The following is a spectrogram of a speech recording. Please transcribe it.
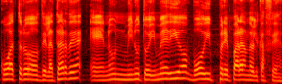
4 de la tarde. En un minuto y medio voy preparando el café.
